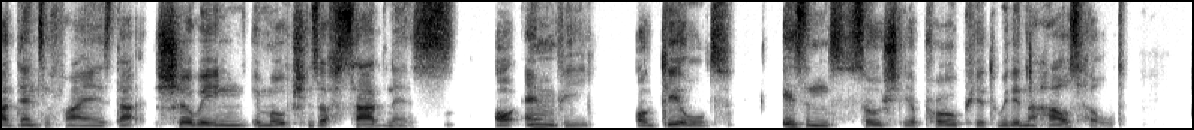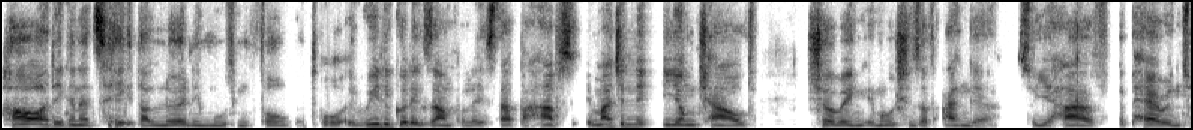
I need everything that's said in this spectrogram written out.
identifies that showing emotions of sadness or envy or guilt isn't socially appropriate within a household, how are they going to take that learning moving forward? Or a really good example is that perhaps imagine a young child showing emotions of anger. So you have a parent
